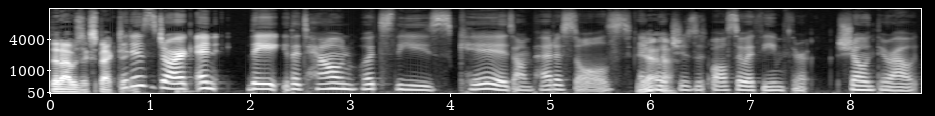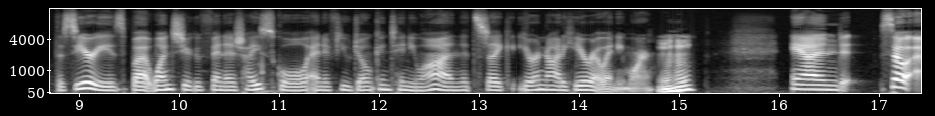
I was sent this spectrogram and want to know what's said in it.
that I was expecting. It is dark, and they the town puts these kids on pedestals, and which is also a theme thr shown throughout the series. But once you finish high school, and if you don't continue on, it's like you're not a hero anymore. Mm-hmm. And so I-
